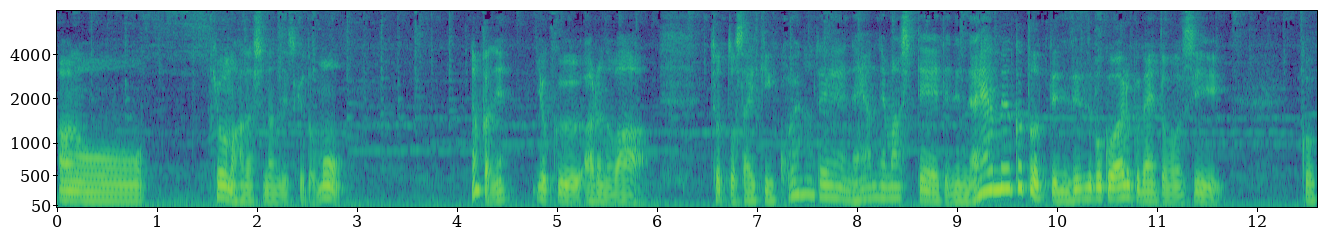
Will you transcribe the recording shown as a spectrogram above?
あのー今日の話なんですけども、なんかね、よくあるのは、ちょっと最近こういうので悩んでまして、でね、悩むことって、ね、全然僕は悪くないと思うし、こう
